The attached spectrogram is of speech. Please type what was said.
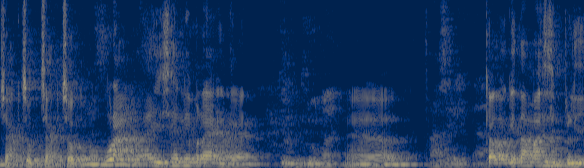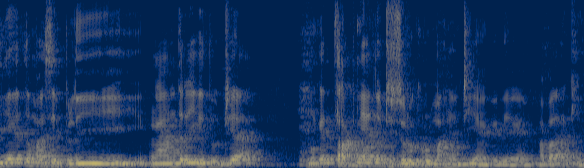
jakjok jakjok kurang lah ini menang kan? Uh, kalau kita masih belinya itu masih beli ngantri gitu dia mungkin truknya itu disuruh ke rumahnya dia gitu ya kan? Apalagi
